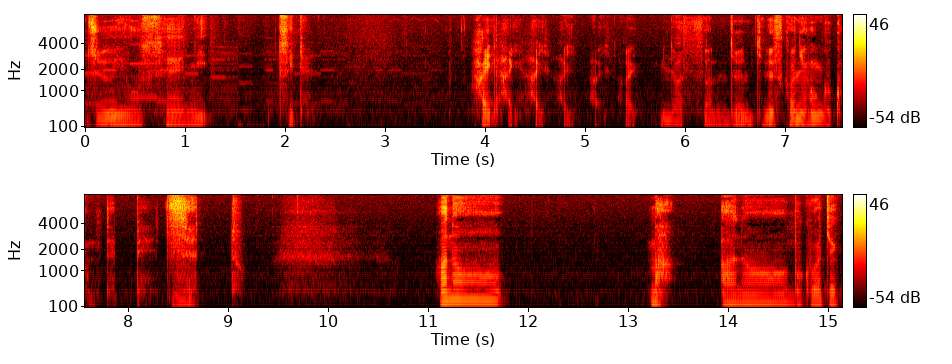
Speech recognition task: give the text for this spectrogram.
重要性について。はいはいはいはいはいはい。皆さん元気ですか？日本語コンテッペイ。ずっと。あのー、まああの僕は結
